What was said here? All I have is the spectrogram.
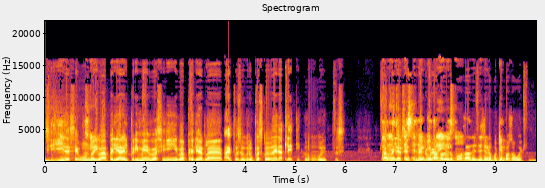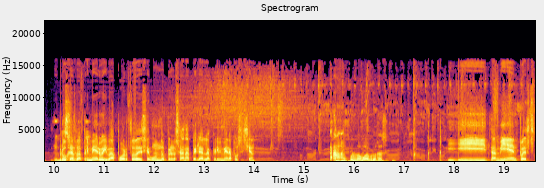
Sí, de segundo y va a pelear el primero, así va a pelear la. Ay, pues su grupo es con el Atlético, uy, pues va a pelearse en ¿qué- primer ¿Qué lugar. pasó del grupo? O sea, de, de ese grupo, ¿quién pasó, güey? Brujas va primero y va a Porto de segundo, pero se van a pelear la primera posición. Ay, por favor, Brujas. Y, también, pues,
